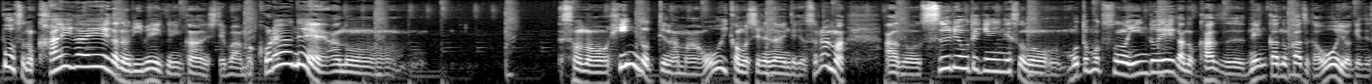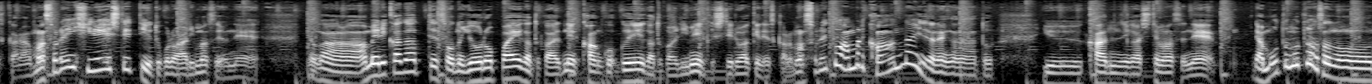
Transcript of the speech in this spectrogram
方その海外映画のリメイクに関しては、まあこれはね、あのその頻度っていうのはまあ多いかもしれないんだけど、それはまあ、あの数量的にね、その、もともとそのインド映画の数、年間の数が多いわけですから、まあそれに比例してっていうところはありますよね。だからアメリカだってそのヨーロッパ映画とかね、韓国映画とかリメイクしてるわけですから、まあそれとあんまり変わんないんじゃないかなという感じがしてますね。もともとはその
